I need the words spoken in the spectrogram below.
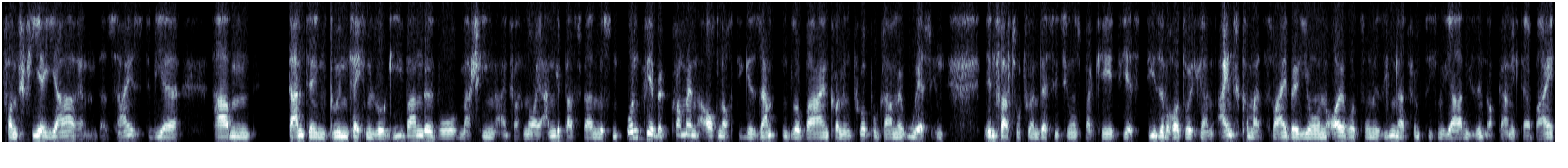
von vier Jahren. Das heißt, wir haben dann den grünen Technologiewandel, wo Maschinen einfach neu angepasst werden müssen. Und wir bekommen auch noch die gesamten globalen Konjunkturprogramme, US-Infrastrukturinvestitionspaket, ist diese Woche durchgegangen, 1,2 Billionen Euro, Zone 750 Milliarden, die sind noch gar nicht dabei.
